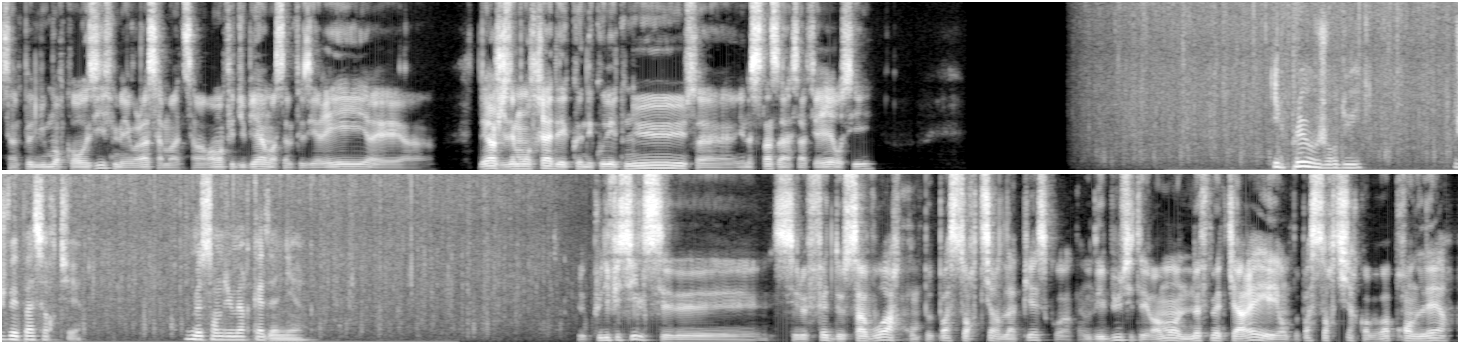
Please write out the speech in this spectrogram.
c'est un peu de l'humour corrosif, mais voilà, ça m'a vraiment fait du bien. Moi, ça me faisait rire. Euh, D'ailleurs, je les ai montrés à des, co- des co-détenus. Il y en a certains, ça, fait rire aussi. Il pleut aujourd'hui. Je vais pas sortir. Je me sens d'humeur casanière. Le plus difficile, c'est c'est le fait de savoir qu'on peut pas sortir de la pièce. Quoi. Au début, c'était vraiment 9 mètres carrés et on peut pas sortir, quoi. on peut pas prendre l'air.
